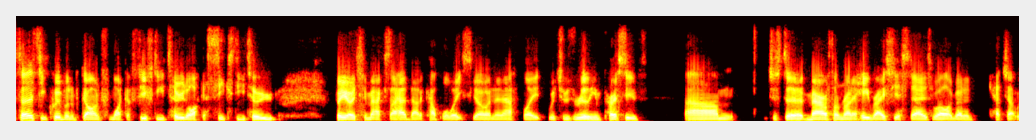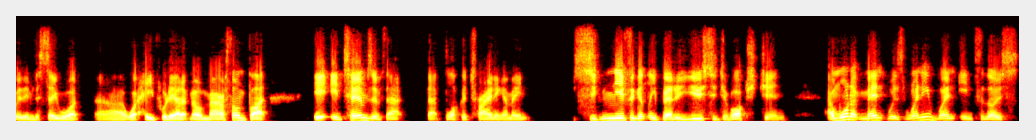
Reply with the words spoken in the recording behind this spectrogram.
So that's the equivalent of going from like a 52 to like a 62 VO2 max. I had that a couple of weeks ago in an athlete, which was really impressive. Um, just a marathon runner. He raced yesterday as well. I got to catch up with him to see what uh, what he put out at Melbourne Marathon. But in terms of that that block of training, I mean, significantly better usage of oxygen. And what it meant was when he went into those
